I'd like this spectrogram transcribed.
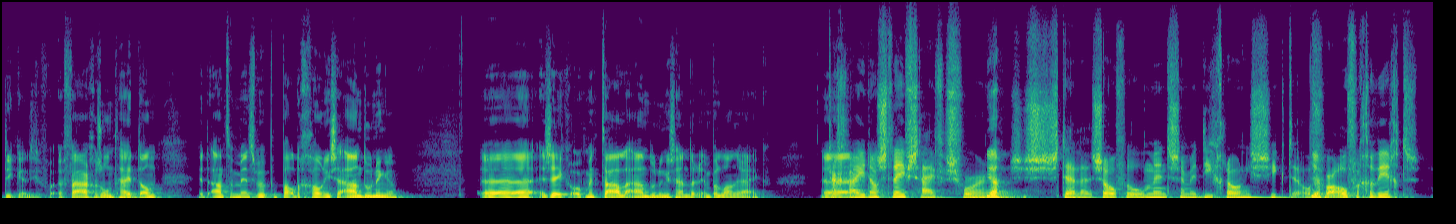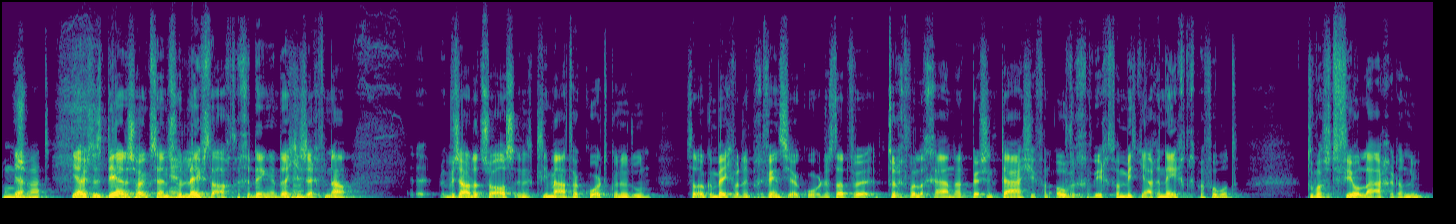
dingen voor ervaren gezondheid. Dan het aantal mensen met bepaalde chronische aandoeningen. Uh, en zeker ook mentale aandoeningen zijn daarin belangrijk. Daar ga je dan streefcijfers voor ja. stellen. Zoveel mensen met die chronische ziekte. Of voor overgewicht, noem ja. ze wat. Juist, dus derde zou ik zijn zo'n leefstijlachtige dingen. Dat je zegt van nou, we zouden het zoals in het klimaatakkoord kunnen doen. Dat staat ook een beetje wat in het preventieakkoord. Dus dat we terug willen gaan naar het percentage van overgewicht van mid jaren 90 bijvoorbeeld. Toen was het veel lager dan nu.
